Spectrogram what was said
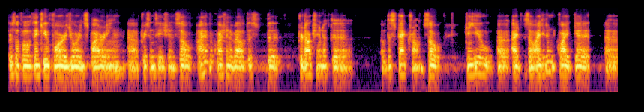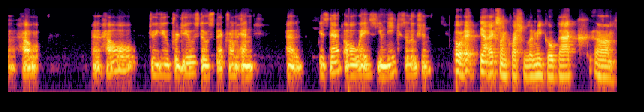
first of all, thank you for your inspiring uh, presentation. So, I have a question about this, the production of the of the spectrum. So, can you, uh, I, so I didn't quite get it. Uh, how, uh, how do you produce those spectrum and uh, is that always unique solution? Oh, eh, yeah, excellent question. Let me go back um,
